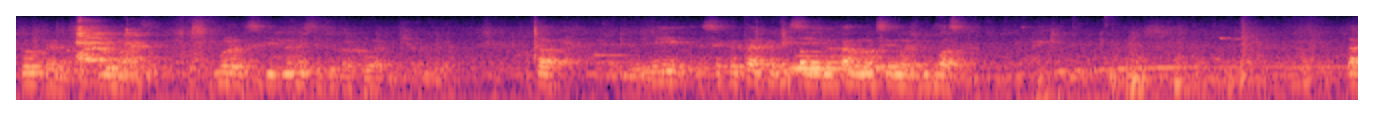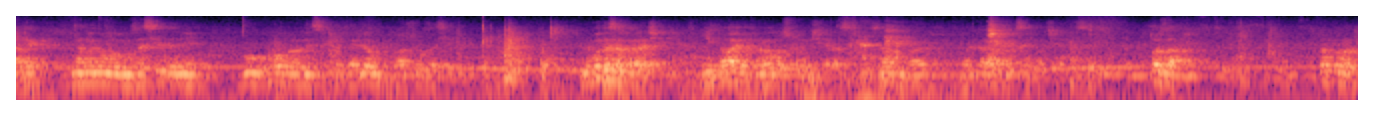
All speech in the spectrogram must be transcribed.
Хто утримався? Приймається. Можете сидіти на місці, тут рахувати нічого не буде. Так. І секретар комісії Михайло Максимович, будь ласка. Так як на минулому засіданні був обраний секретарем нашого засідання. Не буде заперечення? Ні, давайте проголосуємо ще раз. За Михайло Максимовича. Хто за? Хто проти?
